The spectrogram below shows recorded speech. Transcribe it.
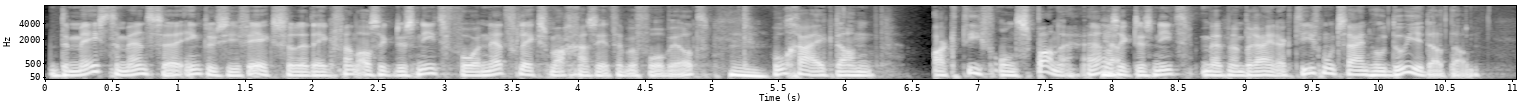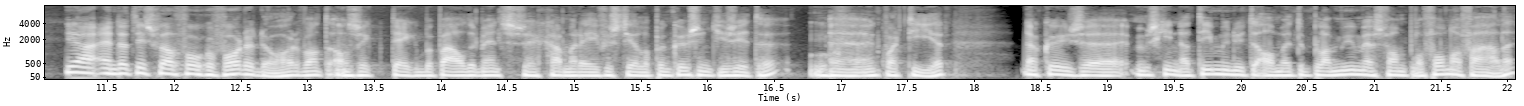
de meeste mensen, inclusief ik, zullen denken van als ik dus niet voor Netflix mag gaan zitten bijvoorbeeld, hmm. hoe ga ik dan actief ontspannen? Als ik dus niet met mijn brein actief moet zijn, hoe doe je dat dan? Ja, en dat is wel voor gevorderd hoor. Want als ik tegen bepaalde mensen zeg, ga maar even stil op een kussentje zitten, uh, een kwartier dan kun je ze misschien na tien minuten al met een plamuurmes van het plafond afhalen.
